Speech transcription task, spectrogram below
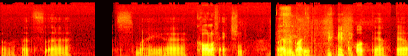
So that's uh, that's my uh, call of action for everybody out there. Yeah.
